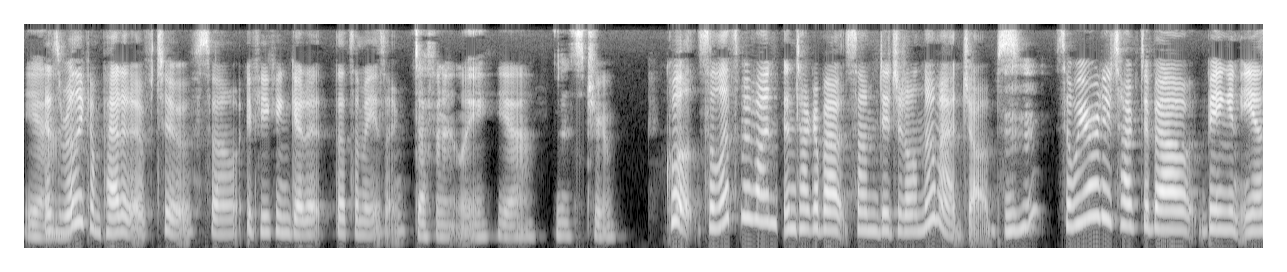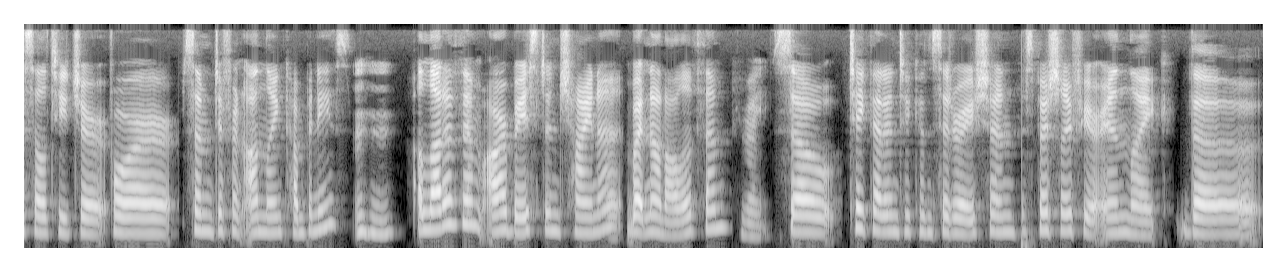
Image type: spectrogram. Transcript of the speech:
Yeah. It's really competitive too, so if you can get it, that's amazing. Definitely. Yeah, that's true. Cool. So let's move on and talk about some digital nomad jobs. Mm-hmm. So we already talked about being an ESL teacher for some different online companies. Mm-hmm. A lot of them are based in China, but not all of them. Right. So take that into consideration, especially if you're in like the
